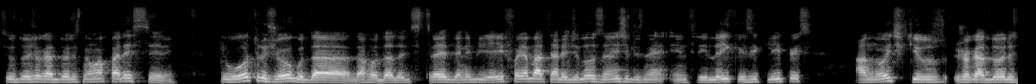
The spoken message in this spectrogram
se os dois jogadores não aparecerem. E o outro jogo da, da rodada de estreia da NBA foi a batalha de Los Angeles, né, entre Lakers e Clippers. A noite que os jogadores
